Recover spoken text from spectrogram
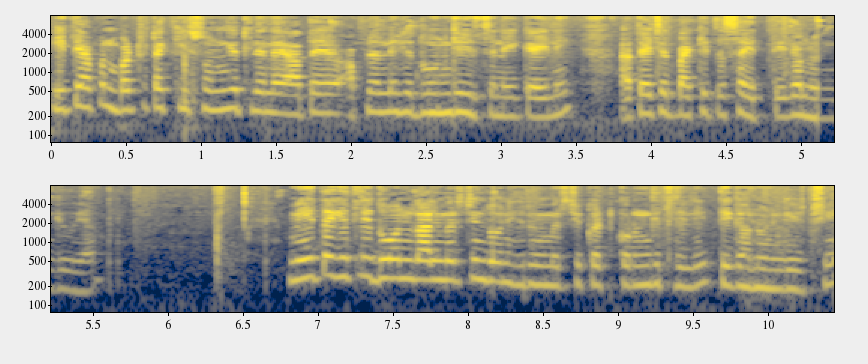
इथे आपण बटाटा किसून घेतलेला आहे. आता आपल्याला हे धुवून घ्यायचं नाही काही नाही. आता याच्यात बाकीचं साहित्य घालून घेऊया. मी इथं घेतली दोन लाल मिरची दोन हिरवी मिरची कट करून घेतलेली. ती घालून घ्यायची.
